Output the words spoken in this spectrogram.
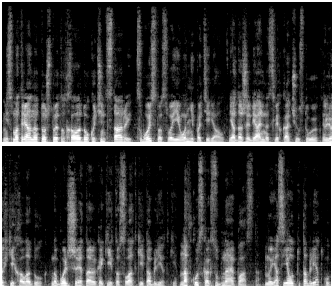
несмотря на то, что этот холодок очень старый, свойства свои он не потерял. Я даже реально слегка чувствую легкий холодок. Но больше это какие-то сладкие таблетки. На вкус как зубная паста. Но я съел эту таблетку,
